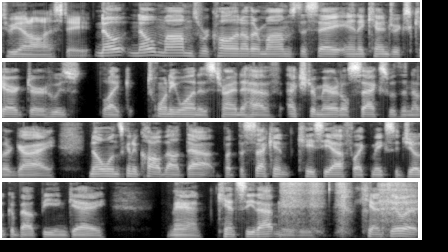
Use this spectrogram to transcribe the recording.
to be an honesty. No, no moms were calling other moms to say Anna Kendrick's character, who's like 21, is trying to have extramarital sex with another guy. No one's going to call about that. But the second Casey Affleck makes a joke about being gay, man, can't see that movie. can't do it.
